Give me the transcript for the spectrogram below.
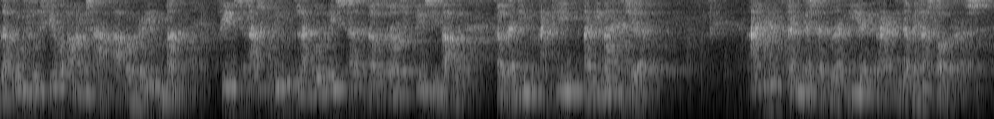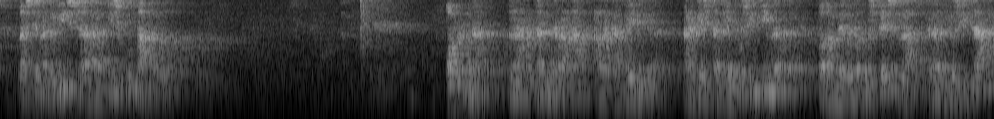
la construcció avançà a bon ritme fins a assolir la cornisa del cros principal que el tenim aquí a imatge. Any en què s'aturarien pràcticament les obres. La seva divisa episcopal orna l'arc d'entrada a la capella. En aquesta diapositiva poden veure vostès la grandiositat,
